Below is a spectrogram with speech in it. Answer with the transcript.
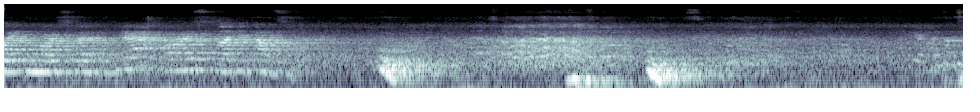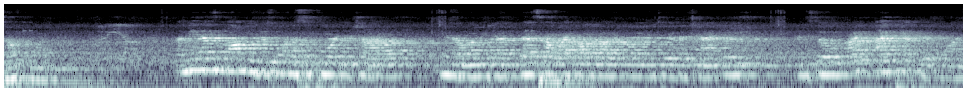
like more Scott and Kira or Scott and Allison? That's a tough one. I mean, as a mom, you just want to support your child. You know, I mean, that, that's how I thought about it going into it as an actress. And so I, I can't pick one.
